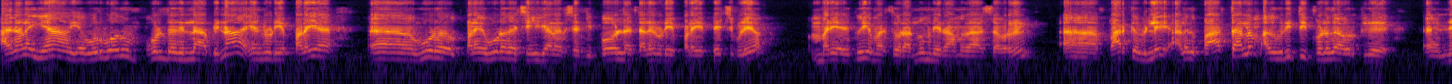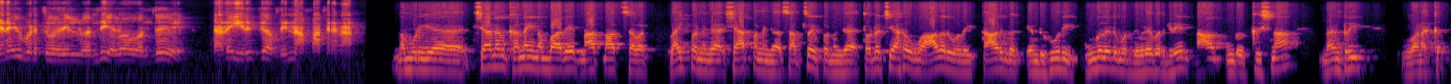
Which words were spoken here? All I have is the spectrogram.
அதனால ஏன் ஒருபோதும் புகழ்ந்ததில்லை அப்படின்னா எங்களுடைய பழைய ஊடக பழைய ஊடக செய்தியாளர் சந்திப்போ இல்ல தலைவருடைய பழைய பேச்சுக்களையோ மரியாதைக்குரிய மருத்துவர் அன்புமணி ராமதாஸ் அவர்கள் பார்க்கவில்லை. அல்லது பார்த்தாலும் அது குறித்து இப்பொழுது அவருக்கு நினைவுபடுத்துவதில் வந்து ஏதோ வந்து தடை இருக்கு அப்படின்னு நான் பாக்குறேன் நான். நம்முடைய சேனல் கண்ணை நம்பாதே நாட் நாட் செவன். லைக் பண்ணுங்க ஷேர் பண்ணுங்க சப்ஸ்கிரைப் பண்ணுங்க. தொடர்ச்சியாக உங்கள் ஆதரவுகளை தாருங்கள் என்று கூறி உங்களிடமிருந்து விடைபெறுகிறேன். நான் உங்கள் கிருஷ்ணா. நன்றி வணக்கம்.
